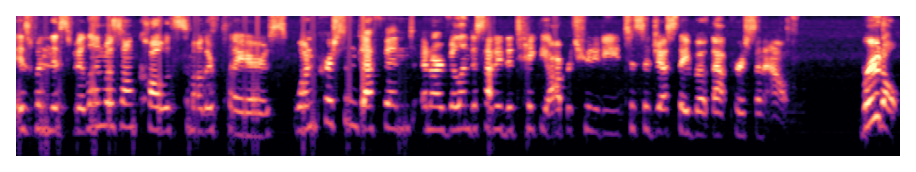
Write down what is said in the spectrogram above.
is when this villain was on call with some other players. One person deafened, and our villain decided to take the opportunity to suggest they vote that person out. Brutal.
